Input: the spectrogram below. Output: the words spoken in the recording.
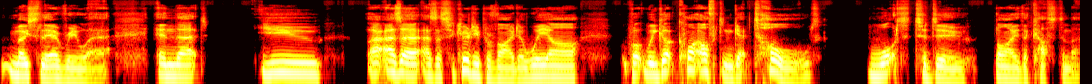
mostly everywhere in that you as a as a security provider we are what we got quite often get told what to do by the customer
